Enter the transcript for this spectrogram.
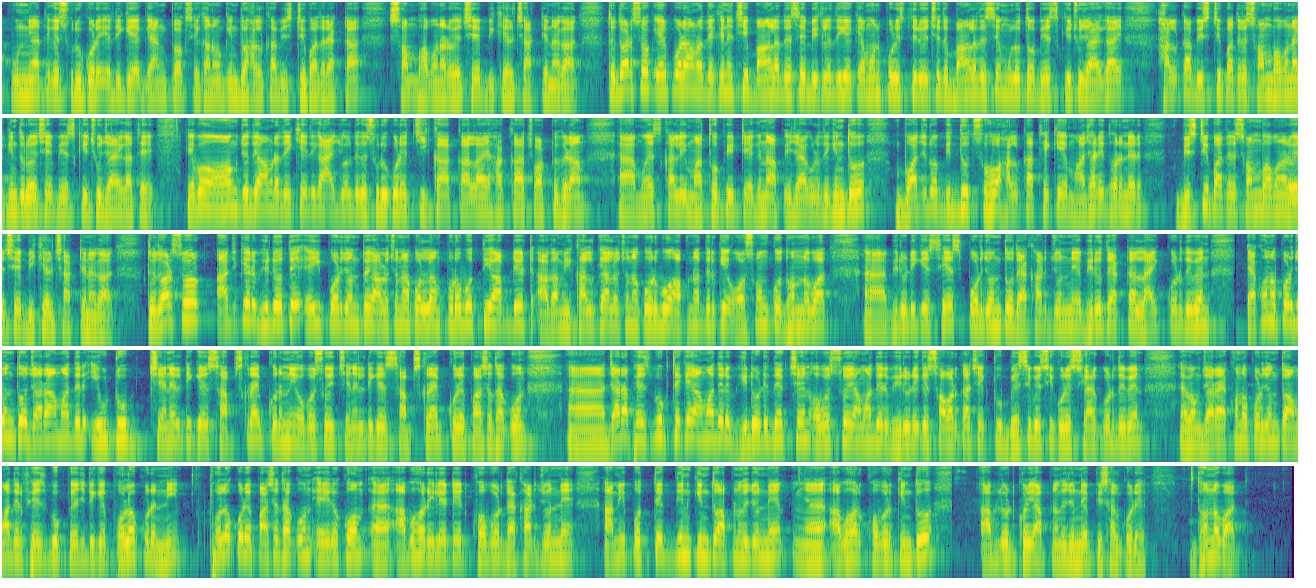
পূর্ণিয়া থেকে শুরু করে এদিকে গ্যাংটক, সেখানেও কিন্তু হালকা বৃষ্টিপাতের একটা সম্ভাবনা রয়েছে বিকেল চারটে নাগাদ। তো দর্শক, এরপরে আমরা দেখে নিচ্ছি বাংলাদেশে বিকেলের দিকে কেমন পরিস্থিতি রয়েছে। তো বাংলাদেশে মূলত বেশ কিছু জায়গায় হালকা বৃষ্টিপাতের সম্ভাবনা কিন্তু রয়েছে বেশ কিছু জায়গাতে। এবং যদি আমরা দেখি এদিকে আইজল থেকে শুরু করে চিকা, কালাই, হাকা, চট্টগ্রাম মহেশখালী, মাথপি, টেকনাফ, এই জায়গাগুলোতে কিন্তু বজ্র বিদ্যুৎ সহ হালকা থেকে মাঝারি ধরনের বৃষ্টিপাতের সম্ভাবনা রয়েছে বিকেল চারটে নাগাদ। তো দর্শক, আজকের ভিডিওতে এই পর্যন্তই আলোচনা করলাম। পরবর্তী আপডেট আগামীকালকে আলোচনা করব। আপনাদেরকে অসংখ্য ধন্যবাদ। ভিডিওটিকে শেষ পর্যন্ত দেখার জন্য ভিডিওতে একটা লাইক করে দেবেন। এখনও পর্যন্ত যারা আমাদের ইউটিউব চ্যানেলটিকে সাবস্ক্রাইব করে করেনি অবশ্যই চ্যানেলটিকে সাবস্ক্রাইব করে পাশে থাকুন। যারা ফেসবুক থেকে আমাদের ভিডিওটি দেখছেন, অবশ্যই আমাদের ভিডিওটিকে সবার কাছে একটু বেশি বেশি করে শেয়ার করে দেবেন এবং যারা এখনও পর্যন্ত আমাদের ফেসবুক পেজটিকে ফলো করেননি ফলো করে পাশে থাকুন এইরকম আবহাওয়া রিলেটেড খবর দেখার জন্যে। আমি প্রত্যেক দিন কিন্তু আপনাদের জন্য আবহাওয়ার খবর কিন্তু আপলোড করি আপনাদের জন্য স্পেশাল করে। ধন্যবাদ।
